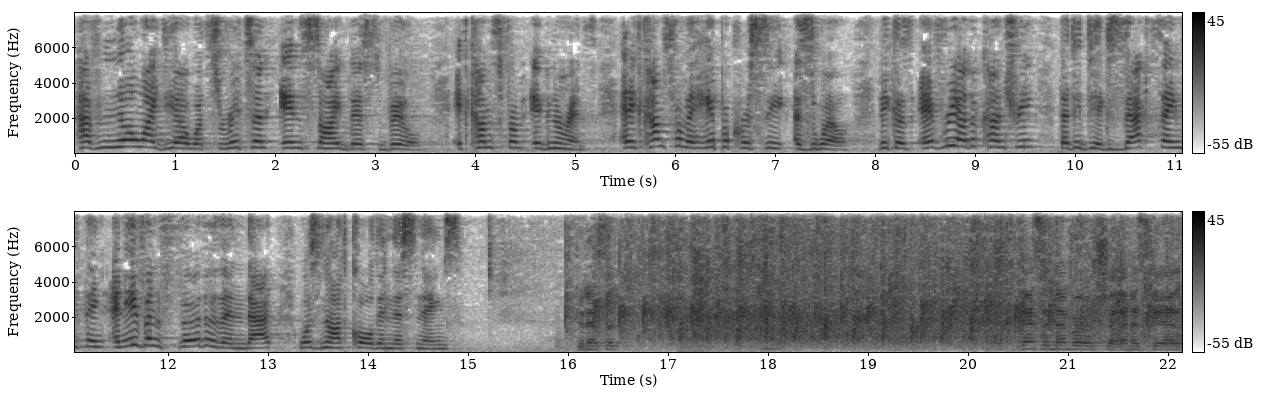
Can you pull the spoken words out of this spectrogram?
have no idea what's written inside this bill. It comes from ignorance. And it comes from a hypocrisy as well. Because every other country that did the exact same thing, and even further than that, was not called in these names. Knesset. Knesset member Sharen Haskel,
